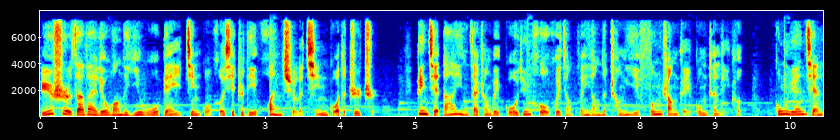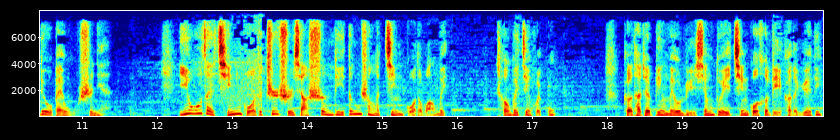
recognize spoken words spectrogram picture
于是，在外流亡的夷吾便以晋国河西之地换取了秦国的支持，并且答应在成为国君后会将汾阳的城邑封赏给功臣李克。公元前六百五十年，夷吾在秦国的支持下顺利登上了晋国的王位，成为晋惠公。可他却并没有履行对秦国和李克的约定，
